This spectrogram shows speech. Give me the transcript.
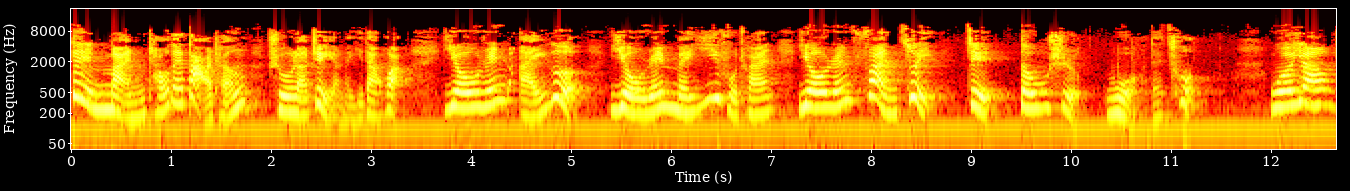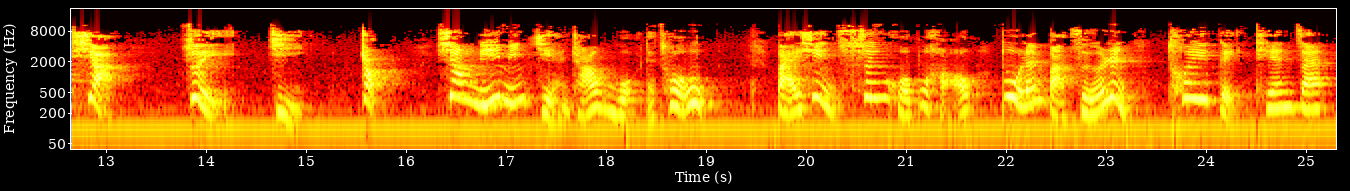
对满朝的大臣说了这样的一段话：有人挨饿。有人没衣服穿，有人犯罪，这都是我的错。我要下罪己诏，向黎民检查我的错误。百姓生活不好，不能把责任推给天灾，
